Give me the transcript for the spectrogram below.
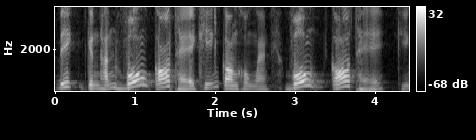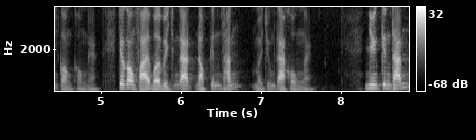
biết Kinh Thánh vốn có thể khiến con khôn ngoan. Vốn có thể khiến con khôn ngoan. Chứ không phải bởi vì chúng ta đọc Kinh Thánh mà chúng ta khôn ngoan. Nhưng Kinh Thánh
